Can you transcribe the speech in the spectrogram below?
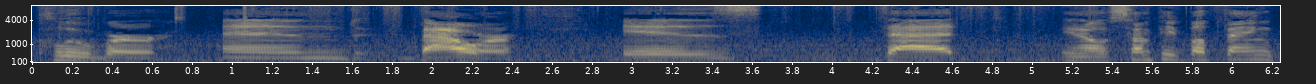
Kluber and Bauer is that you know some people think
